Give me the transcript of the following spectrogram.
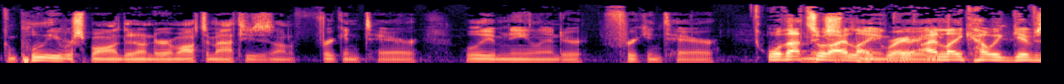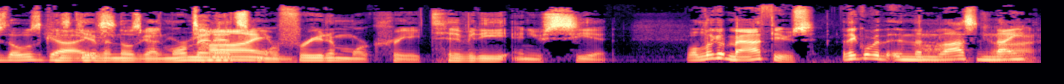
completely responded under him. Auston Matthews is on a freaking tear. William Nylander, freaking tear. Well, that's Mitch what I like, right? great. I like how he gives those guys. He's giving those guys more minutes, more freedom, more creativity, and you see it. Well, look at Matthews. I think over the, in the Oh, last nine,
